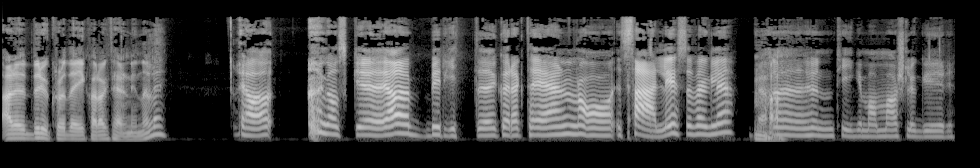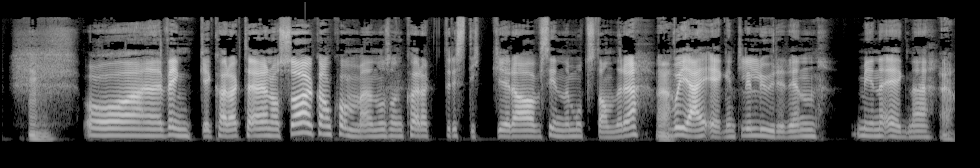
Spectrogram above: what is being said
er Bruker du det i karakterene dine, eller? Ja, ganske Ja, Birgitte-karakteren, og særlig, selvfølgelig. Ja. Eh, Hun tigermamma, slugger. Mm. Og eh, Wenche-karakteren også kan komme med noen sånne karakteristikker av sine motstandere, Ja. hvor jeg egentlig lurer inn mine egne. Ja.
